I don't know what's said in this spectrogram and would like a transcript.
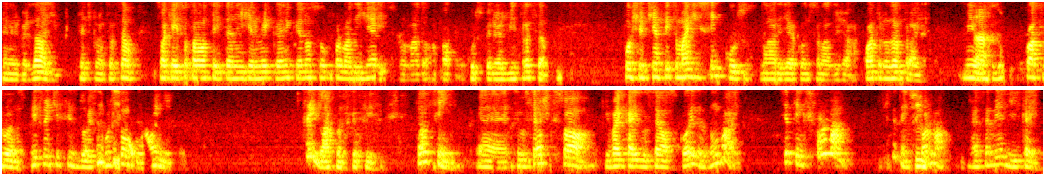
tem na liberdade, que é de implementação. Só que aí só estavam aceitando engenheiro mecânico e eu não sou formado em engenharia, sou formado em curso superior de administração. Poxa, eu tinha feito mais de 100 cursos na área de ar-condicionado já, quatro anos atrás. Meu, ah. esses quatro anos, principalmente esses dois cursos online, sei lá quantos que eu fiz. Então, assim, é, se você acha que só que vai cair do céu as coisas, não vai. Você tem que se formar. Você tem que Sim. se formar. Essa é a minha dica aí.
